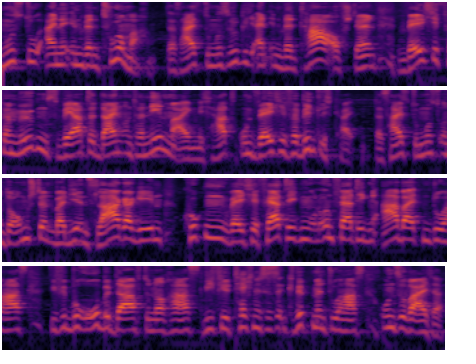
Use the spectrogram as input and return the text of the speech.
musst du eine Inventur machen. Das heißt, du musst wirklich ein Inventar aufstellen, welche Vermögenswerte dein Unternehmen eigentlich hat und welche Verbindlichkeiten. Das heißt, du musst unter Umständen bei dir ins Lager gehen, gucken, welche fertigen und unfertigen Arbeiten du hast, wie viel Bürobedarf du noch hast, wie viel technisches Equipment du hast und so weiter.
